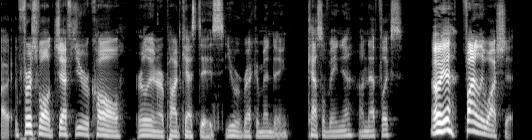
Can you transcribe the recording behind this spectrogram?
uh, first of all, Jeff, do you recall earlier in our podcast days you were recommending Castlevania on Netflix? Oh yeah. Finally watched it.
